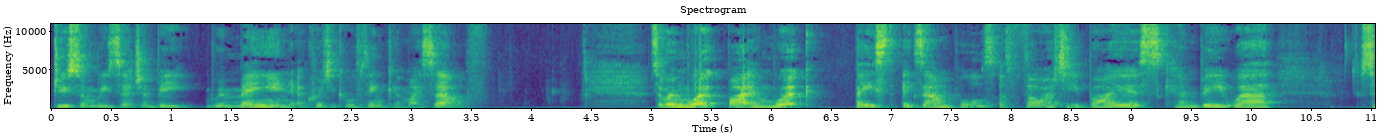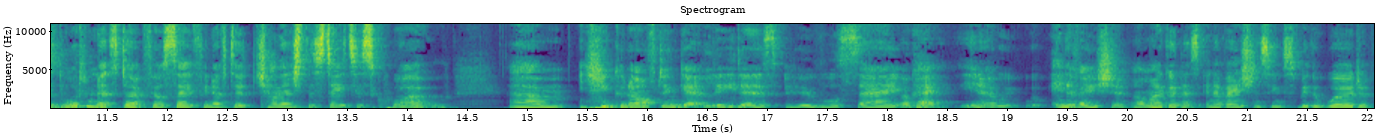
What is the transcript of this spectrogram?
do some research and be remain a critical thinker myself. So in work by in work based examples, authority bias can be where subordinates don't feel safe enough to challenge the status quo. Um, you can often get leaders who will say, okay, you know, innovation. Oh my goodness, innovation seems to be the word of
